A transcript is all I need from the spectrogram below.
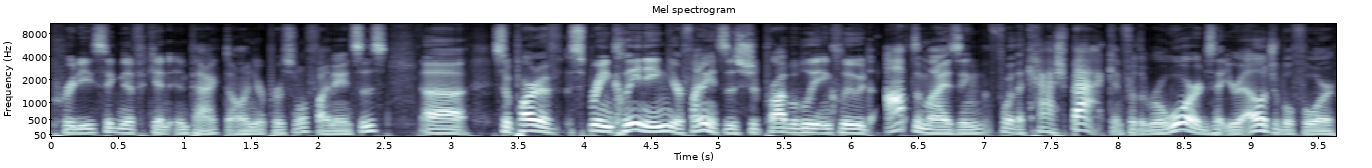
pretty significant impact on your personal finances. Uh, so, part of spring cleaning your finances should probably include optimizing for the cash back and for the rewards that you're eligible for.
